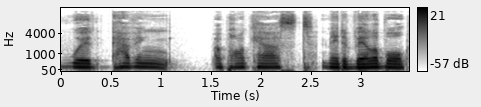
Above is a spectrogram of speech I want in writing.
would having a podcast made available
